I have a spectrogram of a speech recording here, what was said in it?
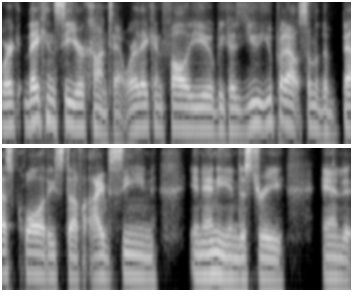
where they can see your content where they can follow you because you you put out some of the best quality stuff i've seen in any industry and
